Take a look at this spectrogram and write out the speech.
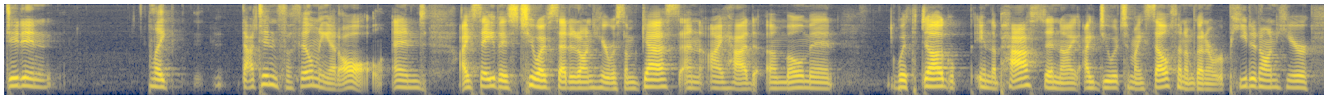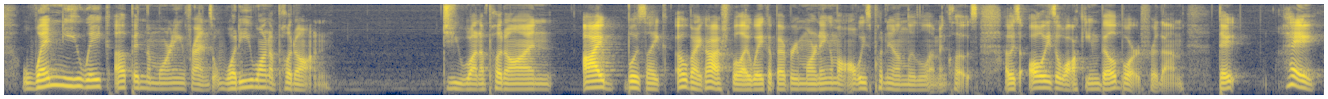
didn't like that didn't fulfill me at all. And I say this too, I've said it on here with some guests, and I had a moment with Doug in the past, and I, I do it to myself, and I'm going to repeat it on here. When you wake up in the morning, friends, what do you want to put on? Do you want to put on? I was like, oh my gosh, well, I wake up every morning. I'm always putting on Lululemon clothes. I was always a walking billboard for them. They, hey,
